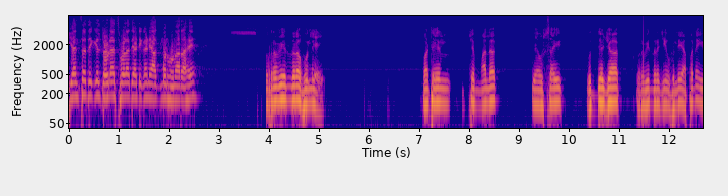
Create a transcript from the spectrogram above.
यांचं देखील थोड्याच वेळात या ठिकाणी आगमन होणार आहे. रवींद्र फुले हॉटेलचे मालक व्यावसायिक उद्योजक रवींद्रजी फुले आपणही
